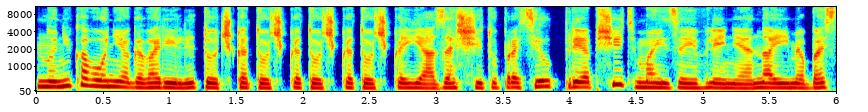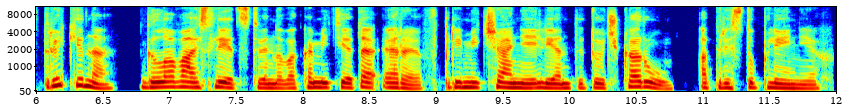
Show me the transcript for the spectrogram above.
но никого не оговорили. Точка, точка, точка, точка. Я защиту просил приобщить мои заявления на имя Бастрыкина, глава Следственного комитета РФ примечание ленты.ру, о преступлениях.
